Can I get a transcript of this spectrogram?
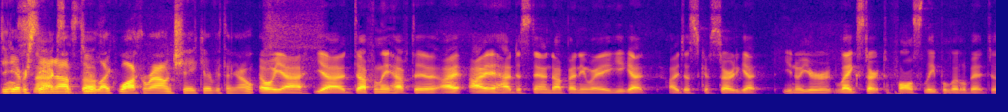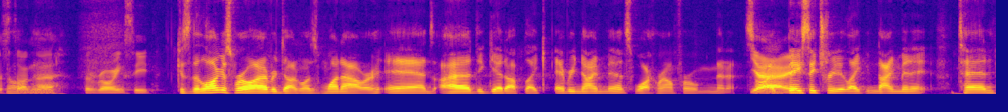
Did you ever stand up, do like walk around, shake everything out? Oh yeah, yeah, definitely have to. I I had to stand up anyway. You get. I just started to get. You know, your legs start to fall asleep a little bit just Oh, on man. the the rowing seat. Because the longest row I ever done was one hour, and I had to get up like every nine minutes, walk around for a minute. So Yeah, I I- basically treated like nine minute, ten,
